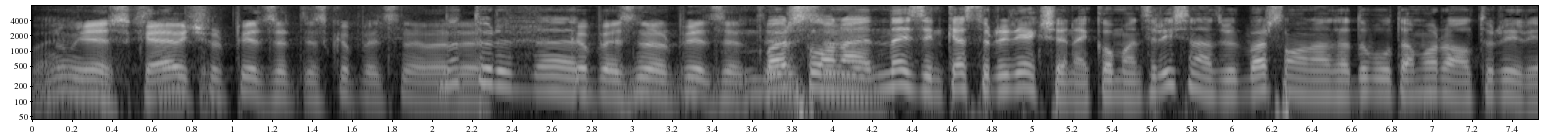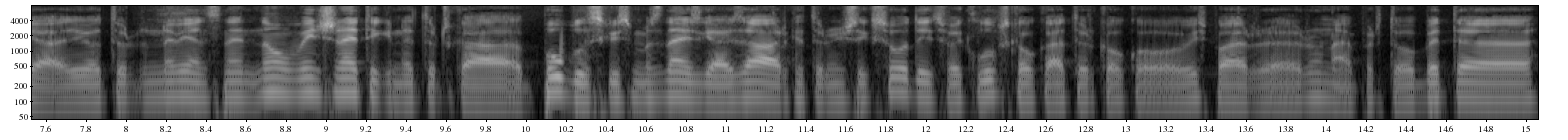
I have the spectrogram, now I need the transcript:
vai- Nu, ja Skēvičs var piedzerties, kāpēc nevar, Nu, tur, uh, kāpēc nevar piedzerties? Barcelonā nezinu, kas tur ir iekšēnē komandas risināts, bet Barcelonā tā dubultā morāla tur ir. Jā, jo tur neviens, ne, nu, viņš netika ne tur kā publiski vismaz neizgāja zāri, ka tur viņš tika sodīts vai klubs kaut kā tur kaut ko vispār uh, runāja par to. Bet, uh,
